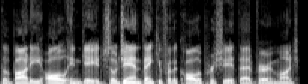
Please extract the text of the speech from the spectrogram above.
the body all engaged. So, Jan, thank you for the call. Appreciate that very much.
